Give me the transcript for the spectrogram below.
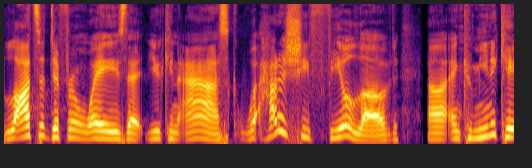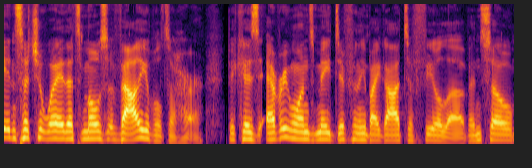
lots of different ways that you can ask, wh- how does she feel loved? Uh, and communicate in such a way that's most valuable to her because everyone's made differently by God to feel love. And so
